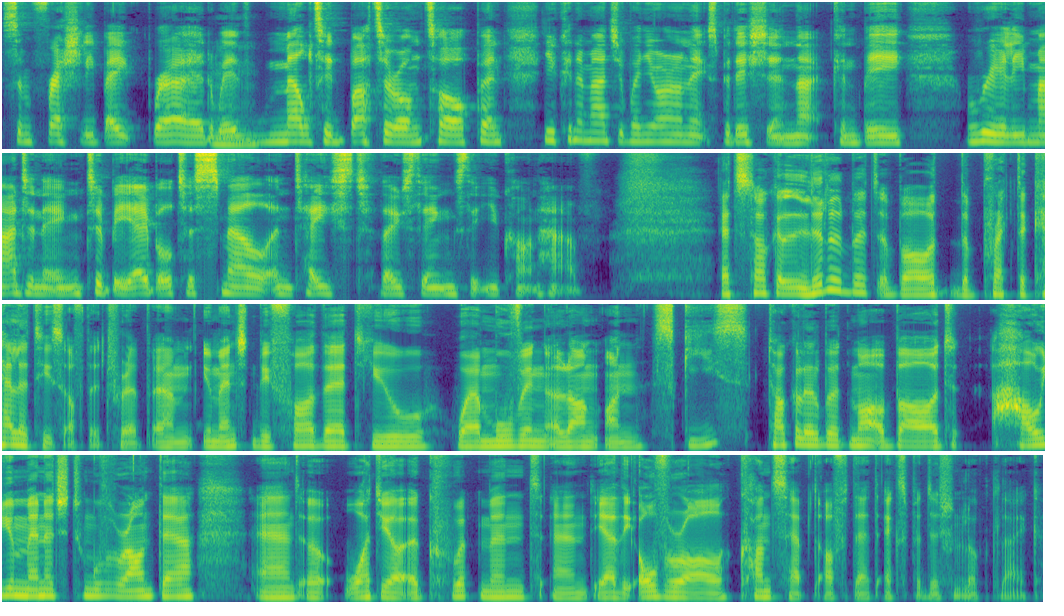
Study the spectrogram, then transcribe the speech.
some freshly baked bread mm. with melted butter on top. And you can imagine when you're on an expedition that can be really maddening to be able able to smell and taste those things that you can't have. Let's talk a little bit about the practicalities of the trip. Um, you mentioned before that you were moving along on skis. Talk a little bit more about how you managed to move around there and uh, what your equipment and yeah the overall concept of that expedition looked like.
